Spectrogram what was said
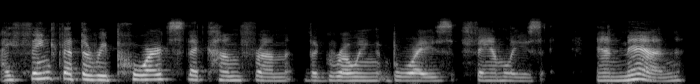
I think that the reports that come from the growing boys, families, and men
